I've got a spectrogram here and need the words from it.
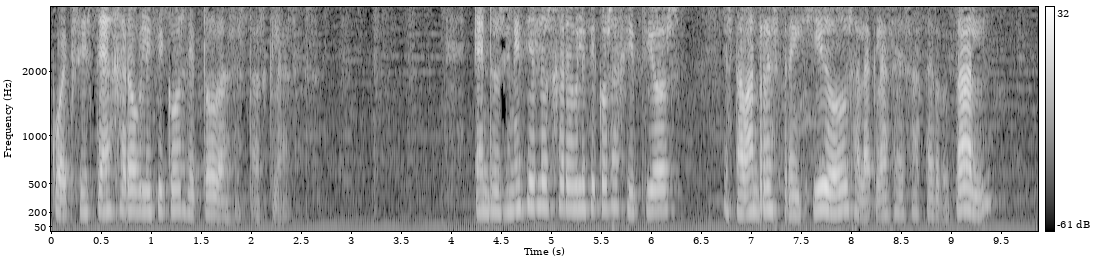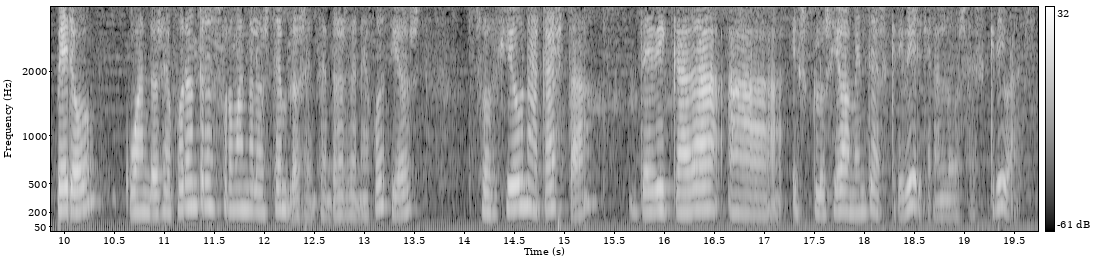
coexisten jeroglíficos de todas estas clases. En sus inicios los jeroglíficos egipcios estaban restringidos a la clase sacerdotal, pero cuando se fueron transformando los templos en centros de negocios, surgió una casta dedicada exclusivamente a escribir, que eran los escribas.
